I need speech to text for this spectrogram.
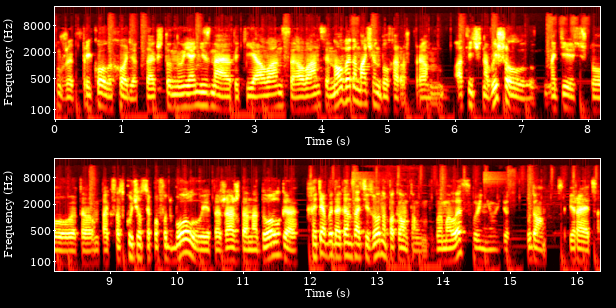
уже приколы ходят. Так что, ну, я не знаю, такие авансы, авансы. Но в этом матче он был хорош. Прям отлично вышел. Надеюсь, что это он так соскучился по футболу, и это жажда надолго. Хотя бы до конца сезона, пока он там в МЛС свой не уйдет. Куда он собирается?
